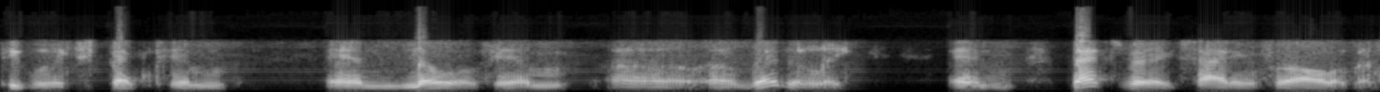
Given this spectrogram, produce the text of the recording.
people expect him and know of him uh, uh, readily. And that's very exciting for all of us.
